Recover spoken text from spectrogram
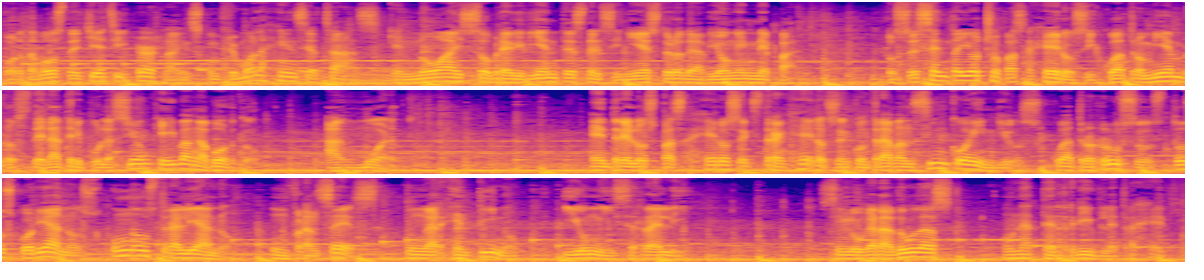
portavoz de Yeti Airlines, confirmó a la agencia TASS que no hay sobrevivientes del siniestro del avión en Nepal. Los 68 pasajeros y cuatro miembros de la tripulación que iban a bordo han muerto. Entre los pasajeros extranjeros se encontraban cinco indios, cuatro rusos, dos coreanos, un australiano, un francés, un argentino y un israelí. Sin lugar a dudas, una terrible tragedia.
